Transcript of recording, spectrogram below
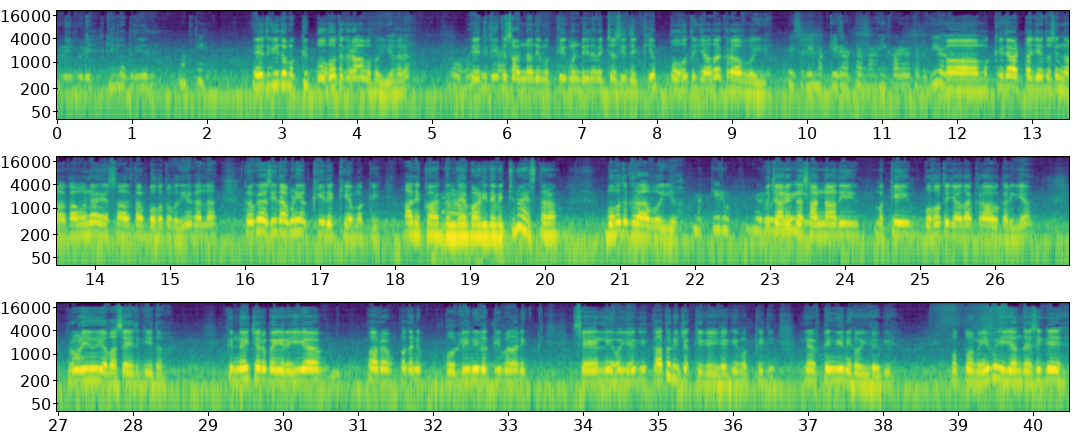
ਪੀਲੀ ਪੀਲੀ ਕੀ ਲੱਗਦੀ ਹੈ ਮੱਕੀ। ਐਤਕੀ ਤਾਂ ਮੱਕੀ ਬਹੁਤ ਖਰਾਬ ਹੋਈ ਆ ਹਨਾ। ਐਤਕੀ ਕਿਸਾਨਾਂ ਦੀ ਮੱਕੀ ਮੰਡੀ ਦੇ ਵਿੱਚ ਅਸੀਂ ਦੇਖੀ ਆ ਬਹੁਤ ਜ਼ਿਆਦਾ ਖਰਾਬ ਹੋਈ ਆ। ਇਸ ਲਈ ਮੱਕੀ ਦਾ ਆਟਾ ਨਹੀਂ ਖਾਇਓ ਤਾਂ ਵਧੀਆ ਗੱਲ ਹਾਂ ਮੱਕੀ ਦਾ ਆਟਾ ਜੇ ਤੁਸੀਂ ਨਾ ਖਾਓ ਨਾ ਇਸ ਸਾਲ ਤਾਂ ਬਹੁਤ ਵਧੀਆ ਗੱਲ ਆ। ਕਿਉਂਕਿ ਅਸੀਂ ਤਾਂ ਆਪਣੀ ਅੱਖੀ ਦੇਖੀ ਆ ਮੱਕੀ। ਆ ਦੇਖੋ ਆ ਗੰਦੇ ਪਾਣੀ ਦੇ ਵਿੱਚ ਨਾ ਇਸ ਤਰ੍ਹਾਂ ਬਹੁਤ ਖਰਾਬ ਹੋਈ ਆ। ਮੱਕੀ ਵਿਚਾਰੇ ਹੈ। ਕਿਸਾਨਾਂ ਦੀ ਮੱਕੀ ਬਹੁਤ ਜ਼ਿਆਦਾ ਖਰਾਬ ਕਰੀ ਆ। ਰੋਲੀ ਹੋਈ ਆ ਬਸ ਐਤਕੀ ਤਾਂ। ਕਿੰਨੇ ਹੀ ਚਿਰ ਪਈ ਰਹੀ ਆ ਪਰ ਪਤਾ ਨਹੀਂ ਬੋਲੀ ਨਹੀਂ ਲੱਗੀ ਪਤਾ ਨਹੀਂ ਸੇਲ ਨਹੀਂ ਹੋਈ ਹੈਗੀ ਕਾਹਤੋਂ ਨਹੀਂ ਚੱਕੀ ਗਈ ਹੈਗੀ ਮੱਕੀ ਦੀ ਲਿਫਟਿੰਗ ਹੀ ਨਹੀਂ ਹੋਈ ਹੈਗੀ। ਉੱਤੋਂ ਮੀਂਹ ਪਈ ਜਾਂਦੇ ਸੀਗੇ।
